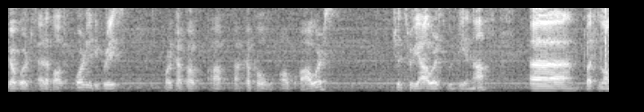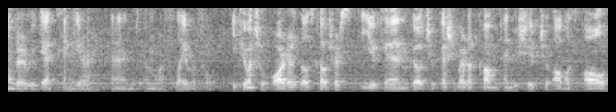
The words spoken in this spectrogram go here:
yogurt at about 40 degrees for a couple of, uh, a couple of hours. Two three hours would be enough uh, but longer will get tangier and more flavorful. If you want to order those cultures you can go to cashewbear.com and we ship to almost all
